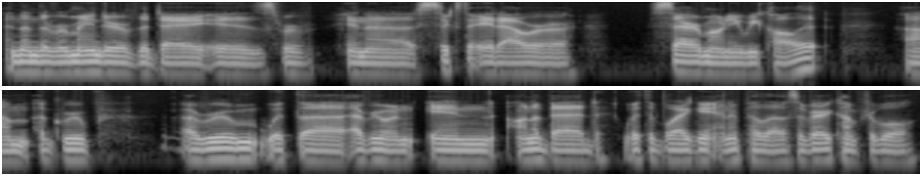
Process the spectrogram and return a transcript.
And then the remainder of the day is in a six to eight hour ceremony, we call it, um, a group, a room with uh, everyone in on a bed with a blanket and a pillow, so very comfortable,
